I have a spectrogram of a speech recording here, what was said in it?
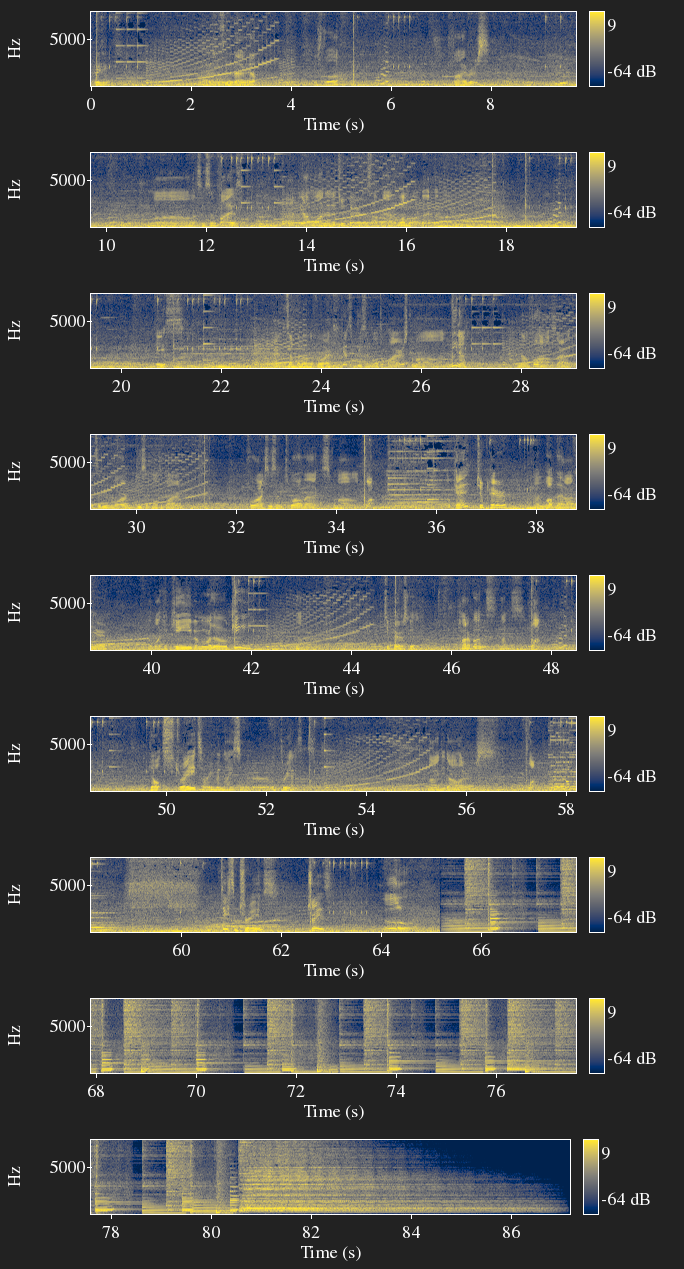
Crazy. Let's see the backup. You're still up. Fivers. Come on, let's see some fives. We got one and a two pair. That's not bad. One more backup. Ace. Something on the 4x. Got some decent multipliers. Come on, Nina. No, full house. Alright, that's an even more decent multiplier. 4x's and 12x. Come on. Flop. Okay, two pair. I love that on here. I'd like a king even more though. King. No. Two pair is good. 100 bucks. Nice. Flop. Dealt straight or even nicer with three X's. $90. Take some treys. Treys.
